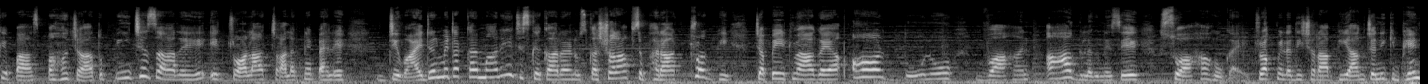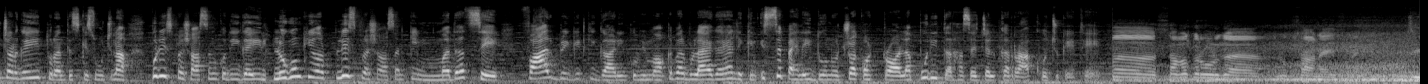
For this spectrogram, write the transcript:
के पास पहुँचा तो पीछे से आ रहे एक ट्रॉला चालक ने पहले डिवाइडर में टक्कर मारी, जिसके कारण उसका शराब से भरा ट्रक भी चपेट में आ गया और दोनों वाहन आग लगने से स्वाहा हो गए। ट्रक में लदी शराब भी आगजनी की भेंट चढ़ गई। तुरंत इसकी सूचना पुलिस प्रशासन को दी गई। लोगों की और पुलिस प्रशासन की मदद से फायर ब्रिगेड की गाड़ी को भी मौके पर बुलाया गया, लेकिन इससे पहले ही दोनों ट्रक और ट्रॉला पूरी तरह से जलकर राख हो चुके थे। सवा करोड़ का नुकसान है इसमें जी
